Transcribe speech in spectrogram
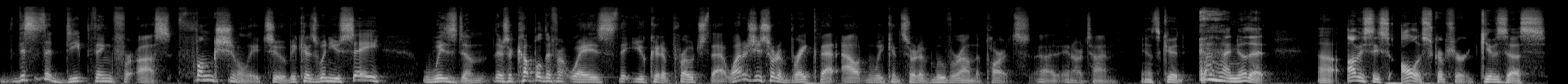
this is a deep thing for us functionally too because when you say wisdom there's a couple different ways that you could approach that. Why don't you sort of break that out and we can sort of move around the parts uh, in our time? Yeah, that's good. I know that uh, obviously all of scripture gives us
